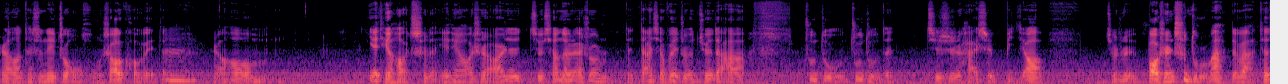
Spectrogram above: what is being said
然后它是那种红烧口味的，然后也挺好吃的，也挺好吃，而且就相对来说，大家消费者觉得啊。猪肚，猪肚的其实还是比较，就是鲍参翅肚嘛，对吧？他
